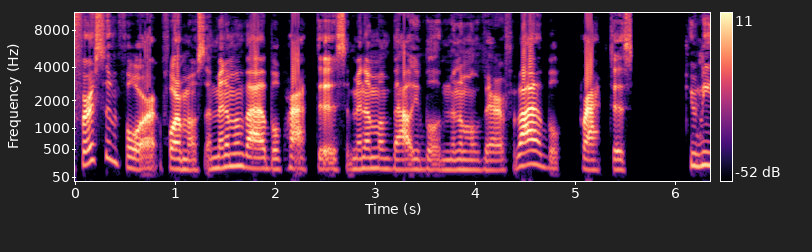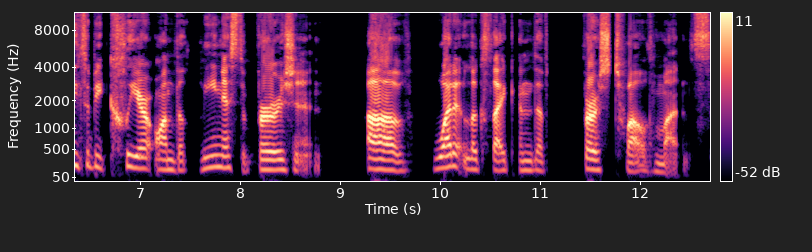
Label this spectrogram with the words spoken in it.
first and for, foremost, a minimum viable practice, a minimum valuable, a minimum verifiable practice, you need to be clear on the leanest version of what it looks like in the first 12 months.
